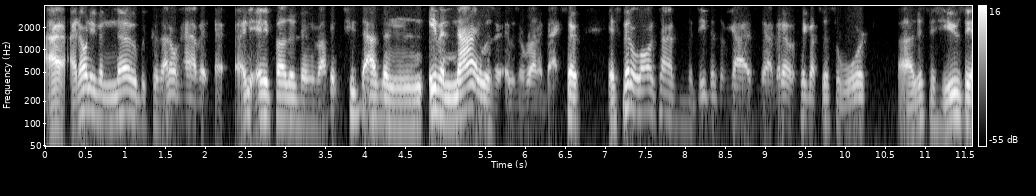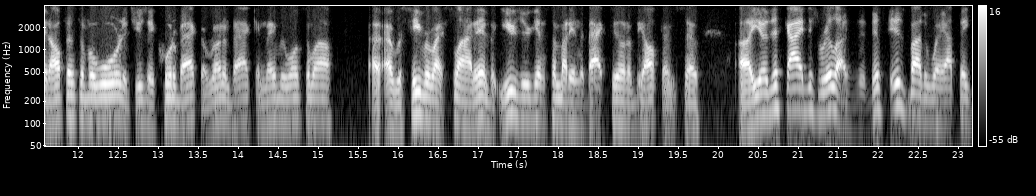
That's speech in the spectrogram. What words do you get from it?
I, I don't even know because I don't have it uh, any, any further than I think 2000, even nine was a, it was a running back. So it's been a long time since the defensive guys have been able to pick up this award. Uh, this is usually an offensive award. It's usually a quarterback, a running back, and maybe once in a while a, a receiver might slide in. But usually you're getting somebody in the backfield of the offense. So, uh, you know, this guy just realizes it. This is, by the way, I think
